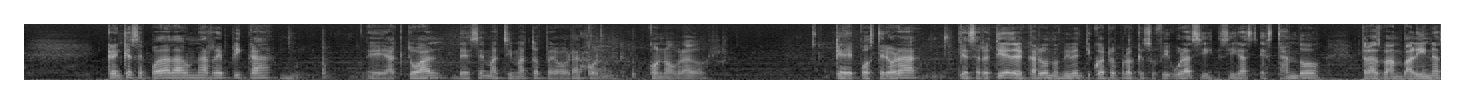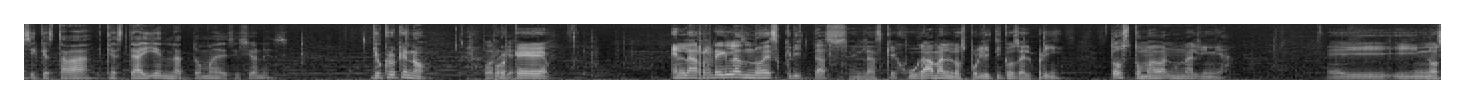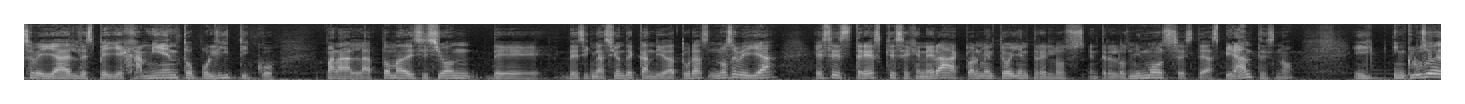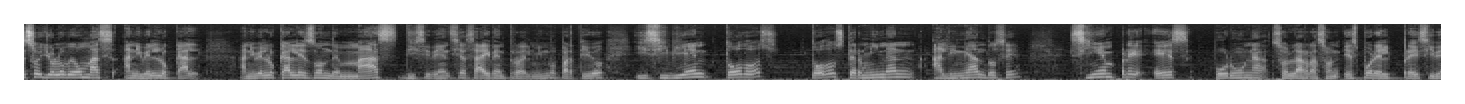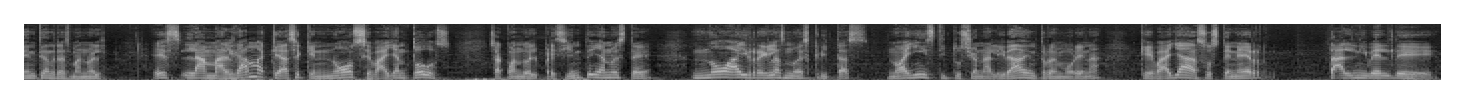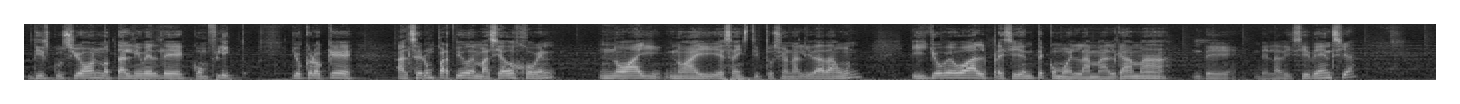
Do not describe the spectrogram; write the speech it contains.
¿Creen que se pueda dar una réplica mm, eh, actual de ese maximato, pero ahora con, con Obrador? Que posterior a que se retire del cargo en 2024, pero que su figura siga estando tras bambalinas y que, estaba, que esté ahí en la toma de decisiones? Yo creo que no. porque en las reglas no escritas en las que jugaban los políticos del PRI, todos tomaban una línea. Eh, y, no se veía el despellejamiento político para la toma de decisión de designación de candidaturas, no se veía ese estrés que se genera actualmente hoy entre los, entre los mismos este, aspirantes, ¿no? Y incluso eso yo lo veo más a nivel local. A nivel local es donde más disidencias hay dentro del mismo partido. Y si bien todos todos terminan alineándose, siempre es por una sola razón, es por el presidente Andrés Manuel. Es la amalgama que hace que no se vayan todos. O sea, cuando el presidente ya no esté, no hay reglas no escritas, no hay institucionalidad dentro de Morena que vaya a sostener tal nivel de discusión o tal nivel de conflicto. Yo creo que al ser un partido demasiado joven, no hay, no hay esa institucionalidad aún y yo veo al presidente como el amalgama de, la disidencia.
